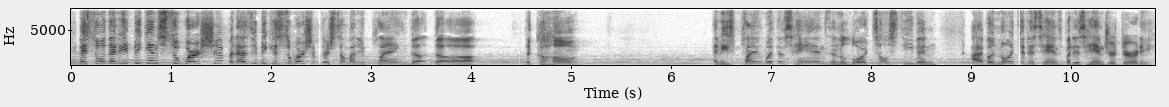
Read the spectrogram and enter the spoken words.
And so then he begins to worship, and as he begins to worship, there's somebody playing the the uh, the cajon. And he's playing with his hands, and the Lord tells Stephen, I've anointed his hands, but his hands are dirty.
